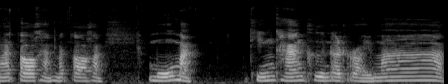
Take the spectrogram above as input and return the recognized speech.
มาต่อค่ะ มาต่อค่ะ หมูหมักทิ้งค้างคืนอร่อยมาก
